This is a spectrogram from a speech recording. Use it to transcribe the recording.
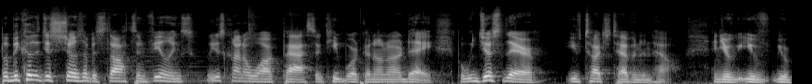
But because it just shows up as thoughts and feelings, we just kind of walk past and keep working on our day. But we just there, you've touched heaven and hell, and you're you are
